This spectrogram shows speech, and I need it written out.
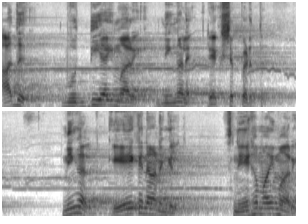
അത് ബുദ്ധിയായി മാറി നിങ്ങളെ രക്ഷപ്പെടുത്തും. നിങ്ങൾ ഏകനാണെങ്കിൽ സ്നേഹമായി മാറി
